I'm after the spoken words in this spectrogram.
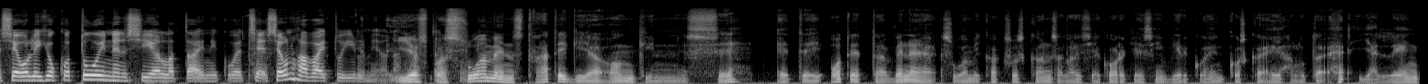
se oli joko toinen siellä tai niinku, että se, se on havaittu ilmiönä. Jospa Suomen strategia onkin se, ettei oteta Venäjä-Suomi kaksoskansalaisia korkeisiin virkoihin, koska ei haluta jälleen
